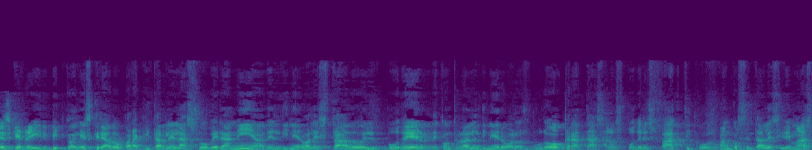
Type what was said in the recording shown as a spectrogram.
Tienes que reír. Bitcoin es creado para quitarle la soberanía del dinero al Estado, el poder de controlar el dinero a los burócratas, a los poderes fácticos, bancos centrales y demás,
